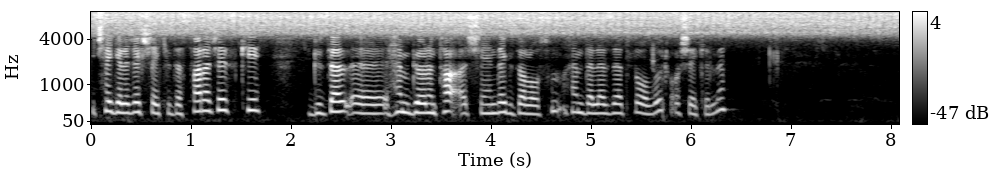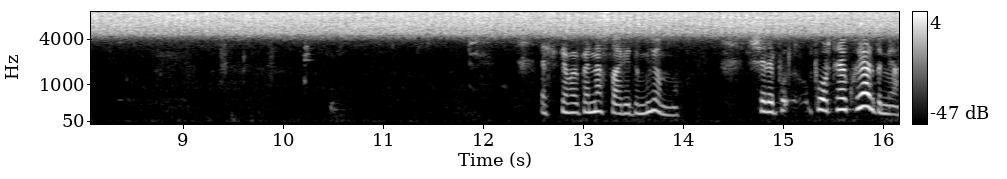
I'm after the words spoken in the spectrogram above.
içe gelecek şekilde saracağız ki güzel e, hem görüntü şeyinde güzel olsun hem de lezzetli olur o şekilde. Eskiden ben nasıl sarıyordum biliyor musun? Şöyle bu, bu ortaya koyardım ya.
